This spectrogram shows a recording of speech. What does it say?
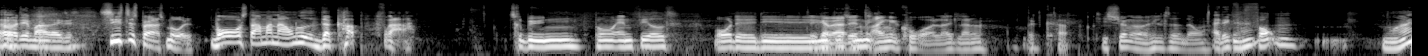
Åh, oh, det er meget rigtigt. Sidste spørgsmål. Hvor stammer navnet The Cup fra? Tribunen på Anfield, hvor det, de... det kan være, det er drengekor eller et eller andet. The Cup. De synger jo hele tiden derovre. Er det ikke formen? Nej.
